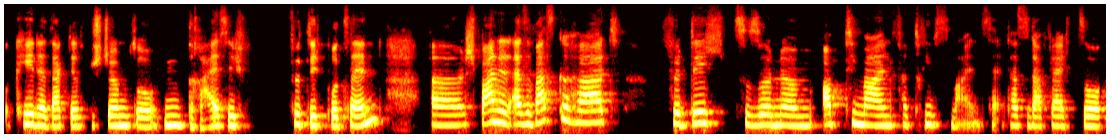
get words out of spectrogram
okay, der sagt jetzt bestimmt so 30, hm, 40 Prozent. Äh, spannend. Also was gehört für dich zu so einem optimalen Vertriebsmindset? Hast du da vielleicht so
